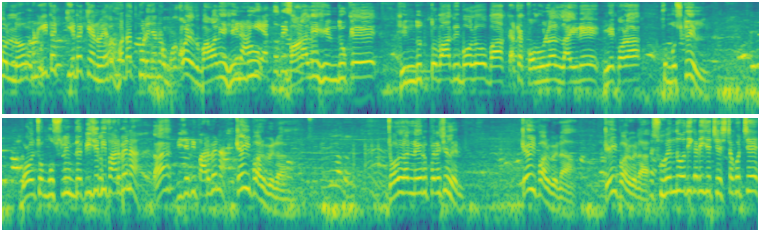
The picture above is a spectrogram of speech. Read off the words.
করল মানে এটা এটা কেন? এত হঠাৎ করে যেন করে বাঙালি হিন্দু বাঙালি হিন্দুকে হিন্দুত্ববাদী বলো বা একটা কমিউনাল লাইনে ইয়ে করা খুব মুশকিল। বরঞ্চ মুসলিমদের বিজেপি পারবে না। হ্যাঁ? বিজেপি পারবে না। কেউই পারবে না। জওয়াহরলাল নেহরু পেরেছিলেন? কেউই পারবে না। কেউই পারবে না। শুভেন্দু অধিকারী যে চেষ্টা করছে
